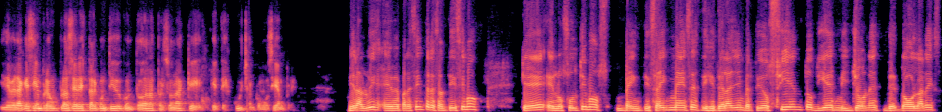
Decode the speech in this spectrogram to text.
de verdad que siempre es un placer estar contigo y con todas las personas que, te escuchan, como siempre. Mira, Luis, eh, me parece interesantísimo que en los últimos 26 meses Digital haya invertido 110 millones de dólares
